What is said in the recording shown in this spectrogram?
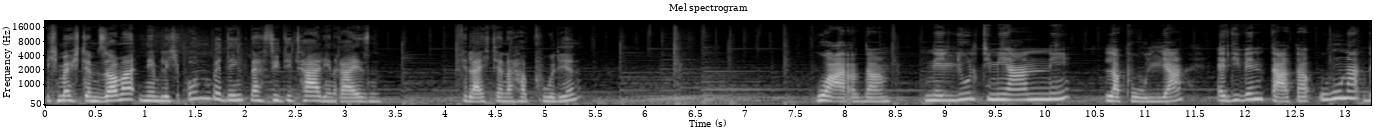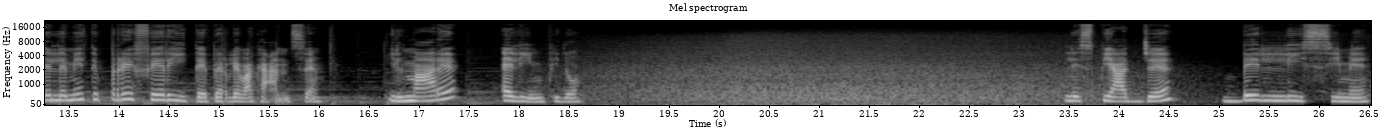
Ich möchte im Sommer nämlich unbedingt nach Süditalien reisen. Vielleicht ja nach Apulien? Guarda, negli ultimi anni la Puglia è diventata una delle mete preferite per le vacanze. Il mare è limpido. Le spiagge bellissime.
